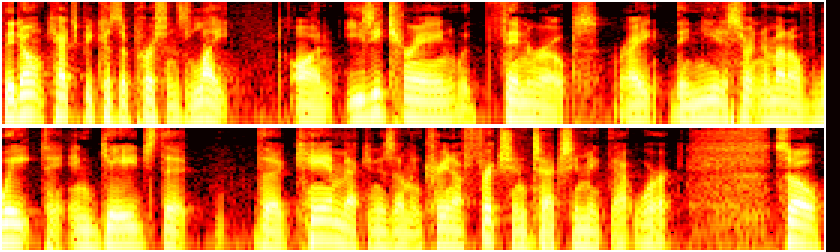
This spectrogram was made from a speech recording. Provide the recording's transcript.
They don't catch because the person's light on easy terrain with thin ropes, right? They need a certain amount of weight to engage the the cam mechanism and create enough friction to actually make that work. So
